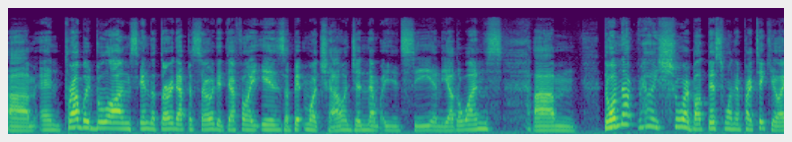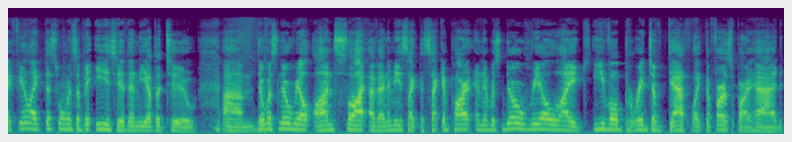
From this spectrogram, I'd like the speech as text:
um, and probably belongs in the third episode. It definitely is a bit more challenging than what you'd see in the other ones. Um, though I'm not really sure about this one in particular. I feel like this one was a bit easier than the other two. Um, there was no real onslaught of enemies like the second part, and there was no real like evil bridge of death like the first part had.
